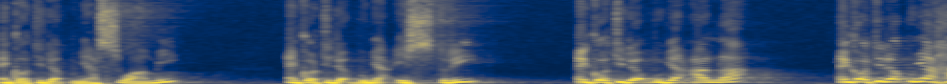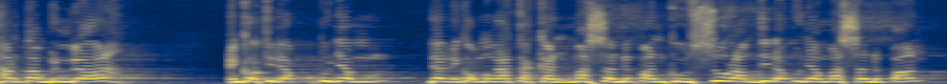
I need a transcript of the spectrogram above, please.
engkau tidak punya suami, engkau tidak punya istri, engkau tidak punya anak, engkau tidak punya harta benda, engkau tidak punya dan engkau mengatakan masa depanku suram tidak punya masa depan.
